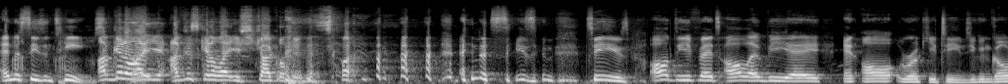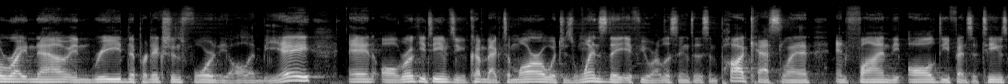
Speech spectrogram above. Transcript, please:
end of season teams. I'm gonna right? let you. I'm just gonna let you struggle through this one. end of season teams, all defense, all NBA, and all rookie teams. You can go right now and read the predictions for the all NBA and all rookie teams. You can come back tomorrow, which is Wednesday, if you are listening to this in podcast land, and find the all defensive teams.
